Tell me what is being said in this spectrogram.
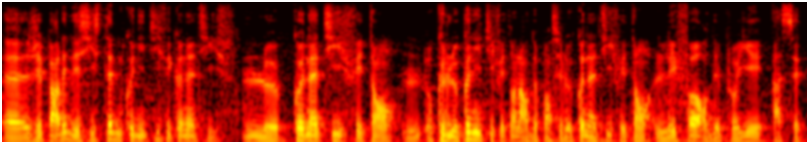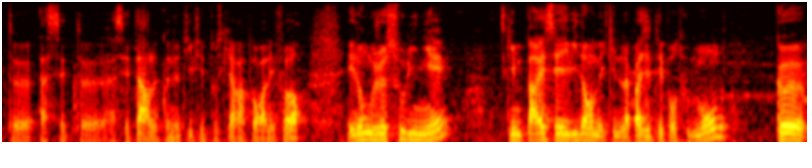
euh, j'ai parlé des systèmes cognitifs et conatifs. Le conatif étant, le, cognitif étant l'art de penser, le conatif étant l'effort déployé à, cette, à, cette, à cet art. Le conatif, c'est tout ce qui a rapport à l'effort. Et donc, je soulignais, ce qui me paraissait évident, mais qui ne l'a pas été pour tout le monde, que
